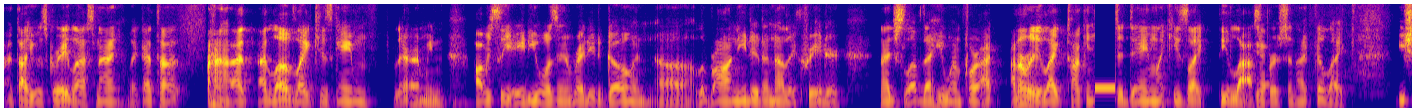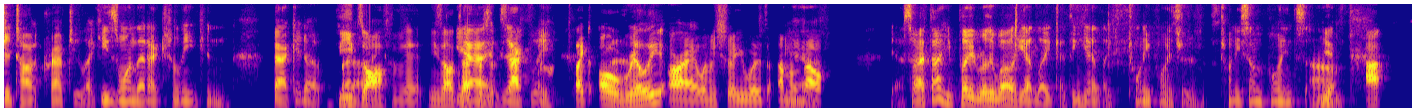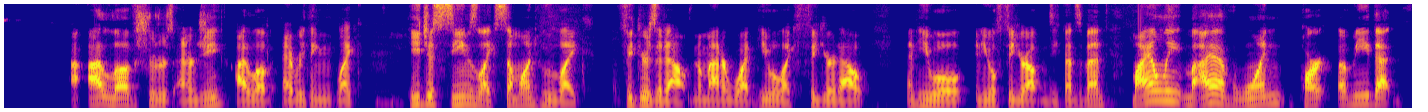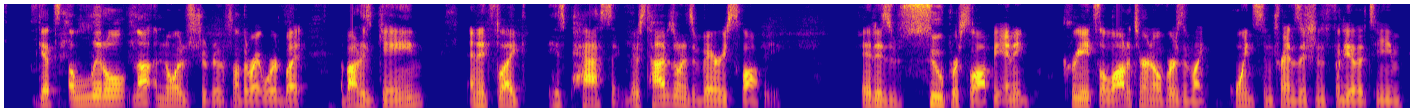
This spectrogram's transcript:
I thought he was great last night. Like I thought, I I love like his game there. I mean, obviously AD wasn't ready to go, and uh, LeBron needed another creator, and I just love that he went for it. I, I don't really like talking to Dame. Like he's like the last yeah. person I feel like you should talk crap to. Like he's the one that actually can back it up. Feeds but, uh, off of it. He's all yeah, exactly. Like, oh, really? All right, let me show you what I'm yeah. about. Yeah, so I thought he played really well. He had like I think he had like 20 points or 20 some points. Um, yeah, I, I love Schroeder's energy. I love everything. Like he just seems like someone who like figures it out. No matter what, he will like figure it out, and he will and he will figure out the defensive end. My only, my, I have one part of me that gets a little not annoyed with Schroeder. That's not the right word, but about his game, and it's like his passing. There's times when it's very sloppy. It is super sloppy, and it creates a lot of turnovers and like points and transitions for the other team.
